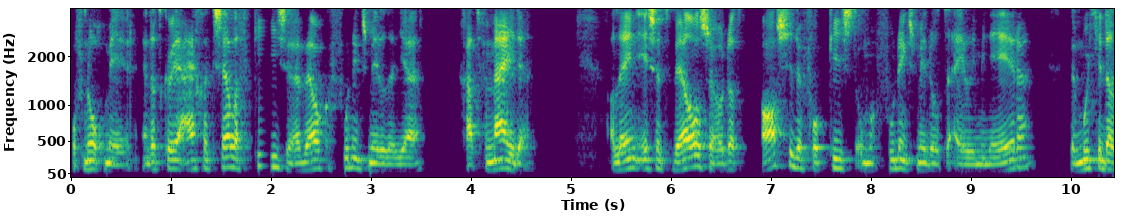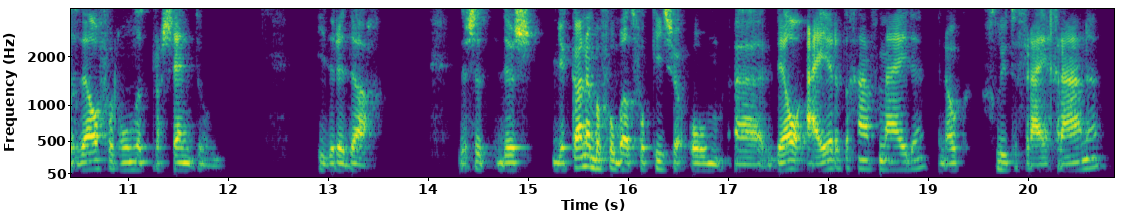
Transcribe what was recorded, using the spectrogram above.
Of nog meer. En dat kun je eigenlijk zelf kiezen welke voedingsmiddelen je gaat vermijden. Alleen is het wel zo dat als je ervoor kiest om een voedingsmiddel te elimineren, dan moet je dat wel voor 100% doen. Iedere dag. Dus, het, dus je kan er bijvoorbeeld voor kiezen om uh, wel eieren te gaan vermijden en ook glutenvrije granen,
